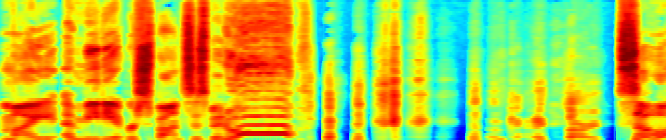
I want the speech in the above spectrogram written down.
my immediate response has been! Okay, sorry. so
